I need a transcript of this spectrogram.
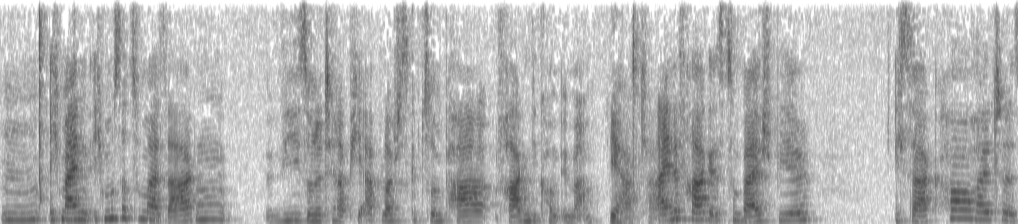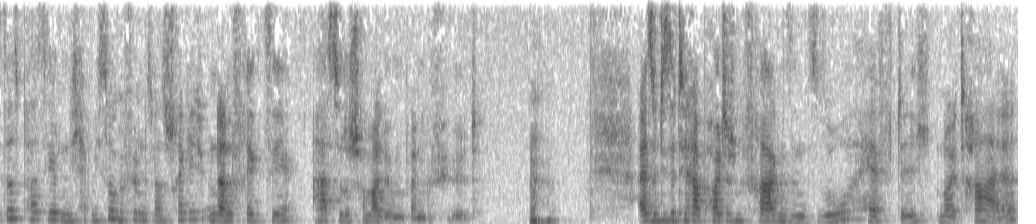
Mhm. Ich meine, ich muss dazu mal sagen, wie so eine Therapie abläuft. Es gibt so ein paar Fragen, die kommen immer. Ja, klar. Eine Frage ist zum Beispiel, ich sage, oh, heute ist das passiert und ich habe mich so gefühlt und es war so schrecklich. Und dann fragt sie, hast du das schon mal irgendwann gefühlt? Mhm. Also diese therapeutischen Fragen sind so heftig neutral.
